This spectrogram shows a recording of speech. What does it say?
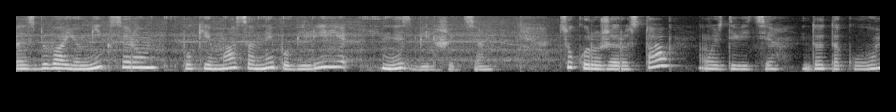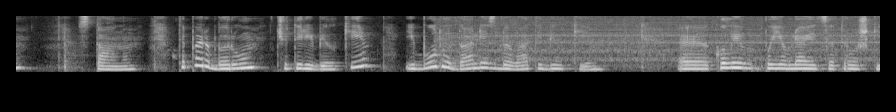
Е, Збиваю міксером, поки маса не побіліє і не збільшиться. Цукор уже розстав, ось дивіться, до такого стану. Тепер беру 4 білки і буду далі збивати білки. Е, Коли появляється трошки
